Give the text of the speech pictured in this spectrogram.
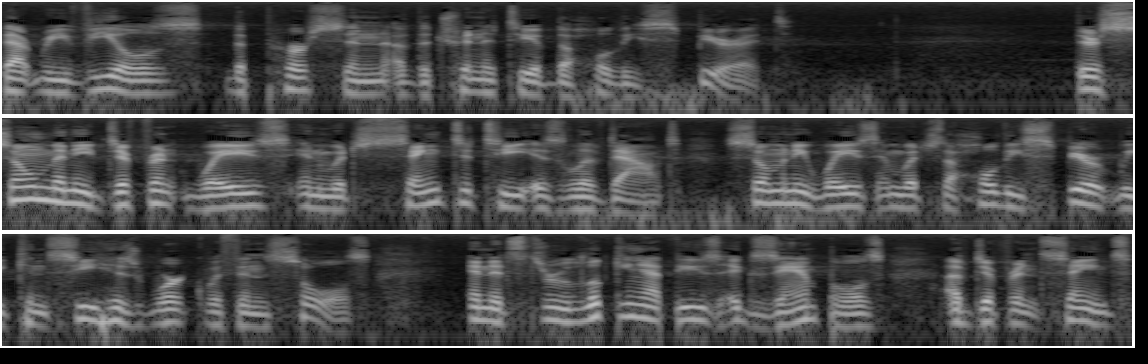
that reveals the person of the Trinity of the Holy Spirit there's so many different ways in which sanctity is lived out, so many ways in which the Holy Spirit we can see his work within souls. And it's through looking at these examples of different saints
